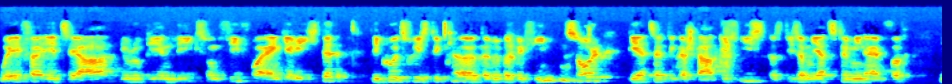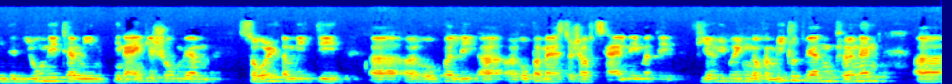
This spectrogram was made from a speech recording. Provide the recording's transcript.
UEFA, ECA, European Leagues und FIFA eingerichtet, die kurzfristig äh, darüber befinden soll. Derzeitiger Status ist, dass dieser Märztermin einfach in den Juni-Termin hineingeschoben werden soll, damit die äh, Europa äh, Europameisterschaftsteilnehmer, die vier übrigen noch ermittelt werden können, äh,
